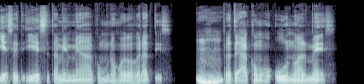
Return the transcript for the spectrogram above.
y ese, y ese también me da como unos juegos gratis, pero te da como uno al mes.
